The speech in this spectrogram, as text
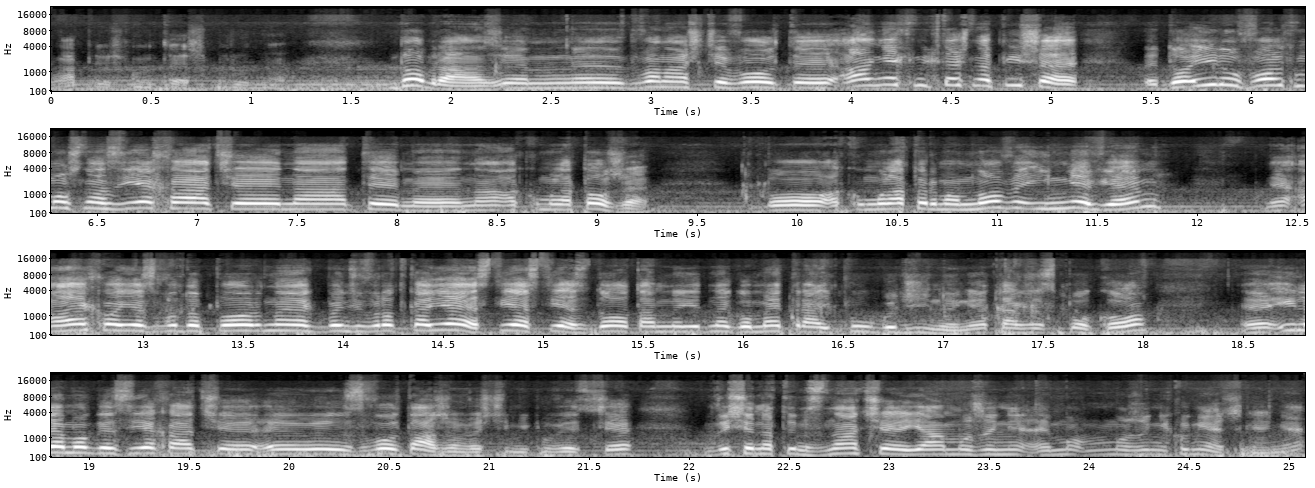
Łapy już mam też brudne. Dobra, z, em, 12 V, a niech mi ktoś napisze, do ilu volt można zjechać e, na tym, e, na akumulatorze, bo akumulator mam nowy i nie wiem, nie, a echo jest wodoporne, jak będzie wrotka, jest, jest, jest, do tam jednego metra i pół godziny, nie, także spoko. E, Ile mogę zjechać e, e, z voltażem, weźcie mi powiedzcie. Wy się na tym znacie, ja może, nie, mo, może niekoniecznie, nie?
